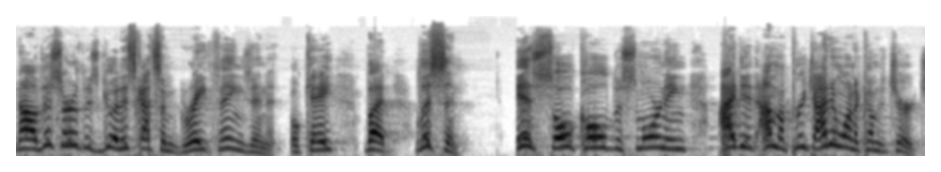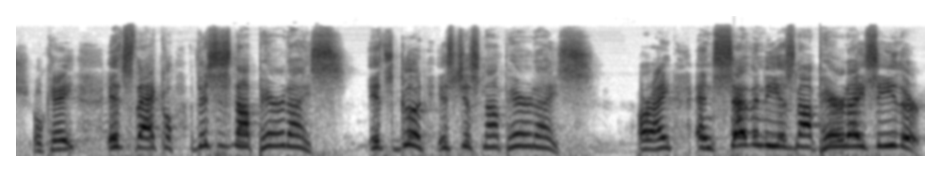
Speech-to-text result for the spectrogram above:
Now, this earth is good. It's got some great things in it, okay? But listen, it's so cold this morning. I did I'm a preacher. I didn't want to come to church, okay? It's that cold. This is not paradise. It's good. It's just not paradise. All right? And 70 is not paradise either.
